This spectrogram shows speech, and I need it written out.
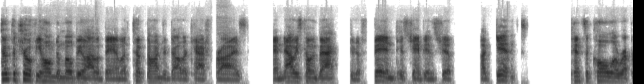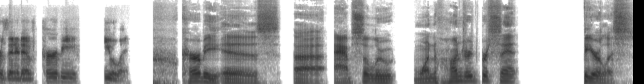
took the trophy home to Mobile, Alabama, took the hundred dollar cash prize, and now he's coming back to defend his championship against Pensacola representative Kirby Hewlett. Kirby is uh absolute 100% fearless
